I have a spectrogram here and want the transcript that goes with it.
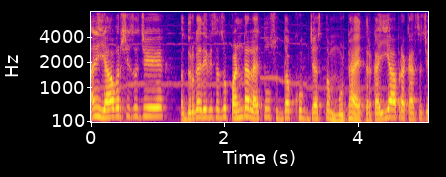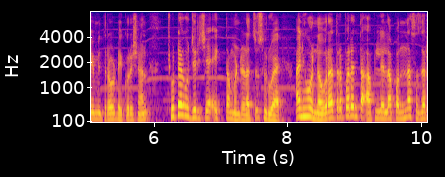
आणि या वर्षीचं जे दुर्गादेवीचा जो पंडाल आहे तो सुद्धा खूप जास्त मोठा आहे. तर काही या प्रकारचं जे मित्र डेकोरेशन छोट्या गुजरीच्या एकता मंडळाचं सुरू आहे. आणि हो नवरात्रपर्यंत आपल्याला पन्नास हजार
